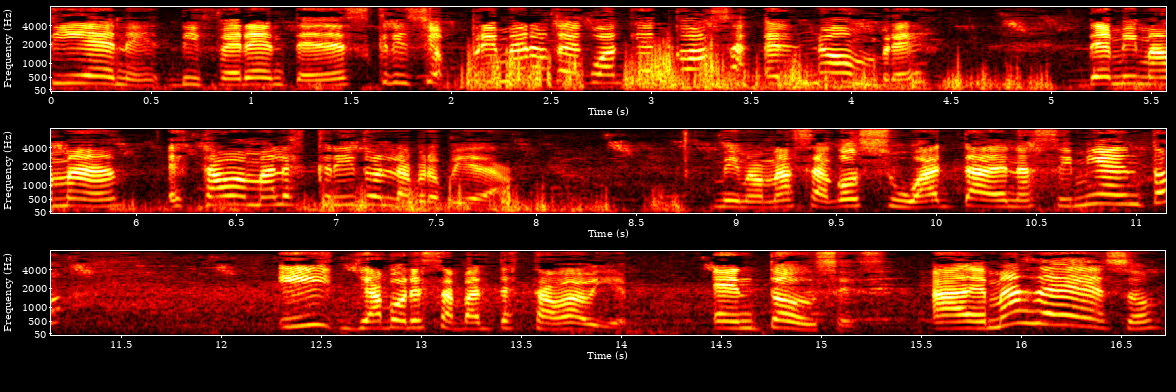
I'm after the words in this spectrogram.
tiene diferente descripción. Primero que cualquier cosa, el nombre de mi mamá estaba mal escrito en la propiedad. Mi mamá sacó su acta de nacimiento y ya por esa parte estaba bien. Entonces, además de eso,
